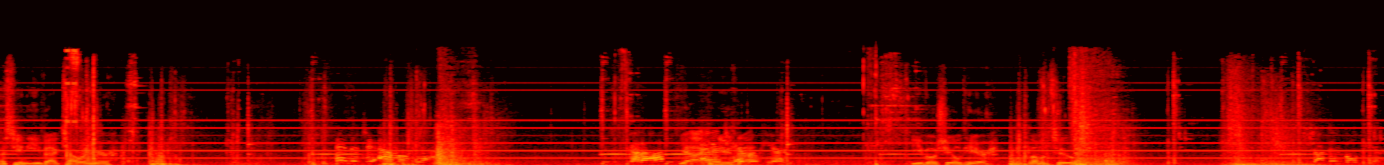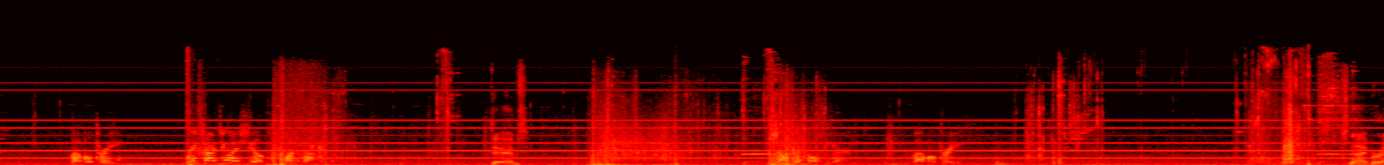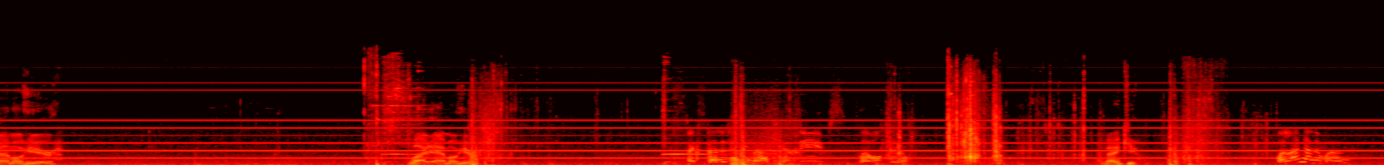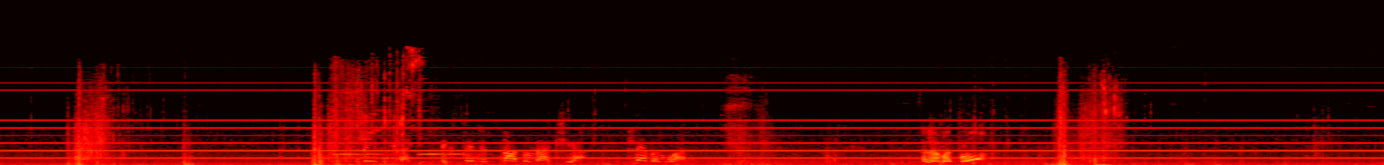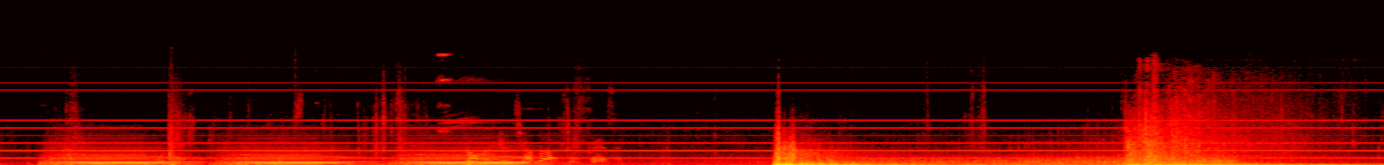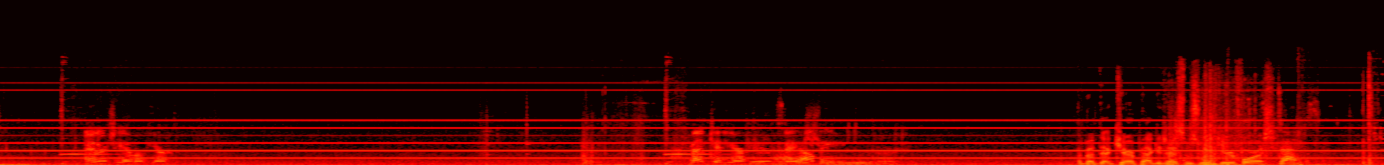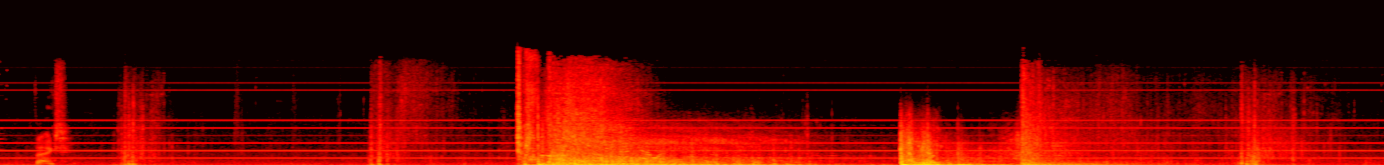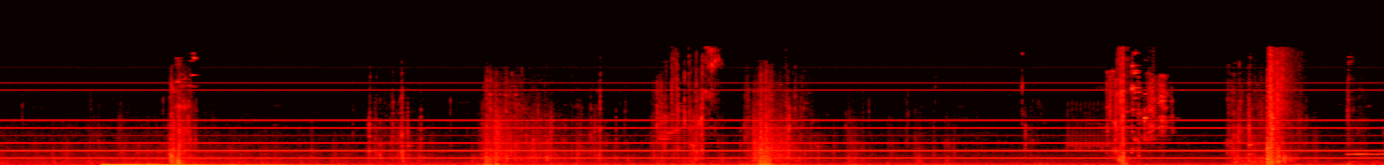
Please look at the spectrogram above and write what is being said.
I see an evac tower here. Energy ammo here. Got a hop? Yeah, I can use ammo that. here. Evo shield here. Level two. Shotgun bolt here. Level three. Recharging my shields. One sec. Dibs. Shotgun bolt here. Level three. Sniper ammo here. Light ammo here. Extended heavy mag here. Thieves. Level two. Thank you. Wala nga naman. Laser sight. Extended sniper mag here. Level one. Salamat po. Medkit here. Stay healthy. I bet that care package has some sweet gear for us. Thanks. Thanks.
